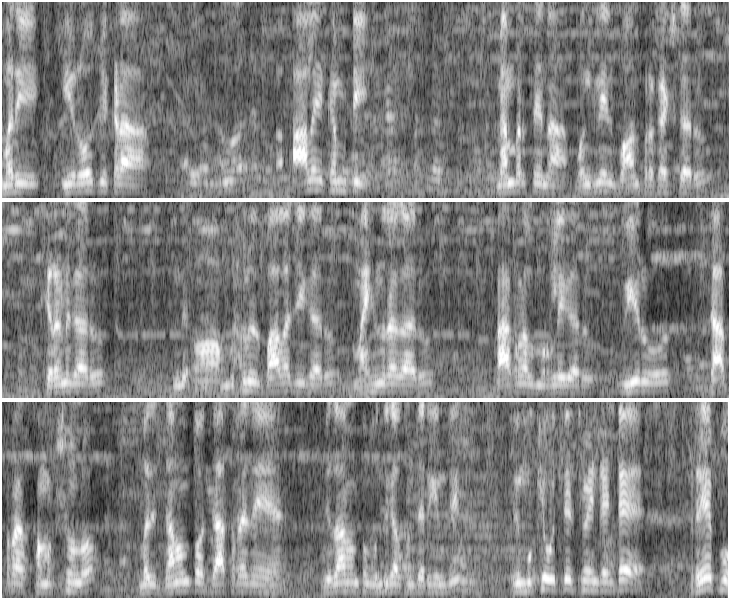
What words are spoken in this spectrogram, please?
మరి ఈరోజు ఇక్కడ ఆలయ కమిటీ మెంబర్స్ అయిన వంగినేని భావన్ ప్రకాష్ గారు కిరణ్ గారు ముసలి ముసునూరు బాలాజీ గారు మహేంద్ర గారు కాకరాల మురళి గారు వీరు జాతర సమక్షంలో మరి జనంతో జాతర అనే విధానంతో ముందుకెళ్ళడం జరిగింది. ఇది ముఖ్య ఉద్దేశం ఏంటంటే రేపు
